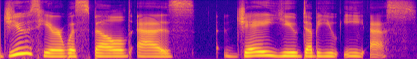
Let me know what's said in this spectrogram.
Jews here was spelled as J U W E S.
